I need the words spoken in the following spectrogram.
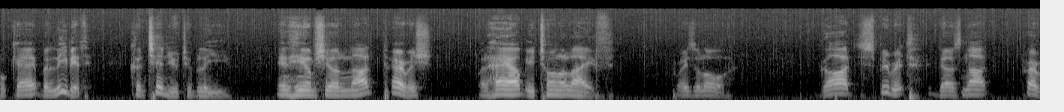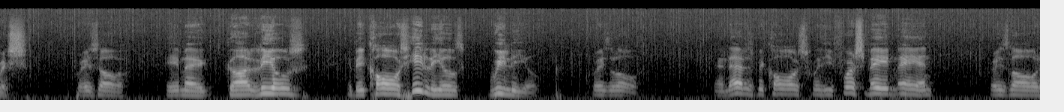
okay, believe it, continue to believe, in him shall not perish, but have eternal life. Praise the Lord. God's Spirit does not perish. Praise the Lord. Amen. God lives, and because He lives, we live. Praise the Lord. And that is because when He first made man, praise the Lord,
